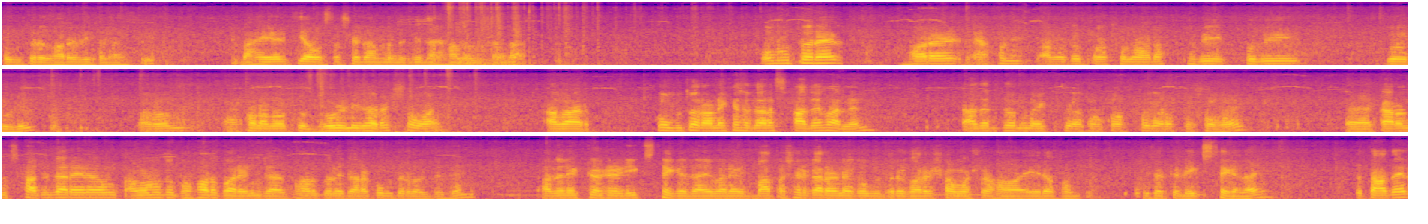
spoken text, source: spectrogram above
কবুতরের ঘরের ভিতরে আছি। বাইরের কি অবস্থা সেটা আপনাদেরকে দেখাবো ইনশাল্লাহ কবুতরের ঘরের এখন আপাতত প্রশ্ন হওয়াটা খুবই খুবই জরুরি। কারণ এখন আপাতত ঘূর্ণি ঝড়ের সময়। আবার কবুতর অনেক আছে যারা ছাদে পালেন তাদের জন্য একটু এখন কষ্টকর একটা সময়। কারণ ছাদে যারা এরকম আমার মতো ঘর করেন যা ঘর করে যারা কবুতর বলতেছেন তাদের একটু একটা রিস্ক থেকে যায় মানে বাতাসের কারণে কবুতরের ঘরের সমস্যা হয়, এরকম কিছু একটা রিস্ক থেকে যায়। তো তাদের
